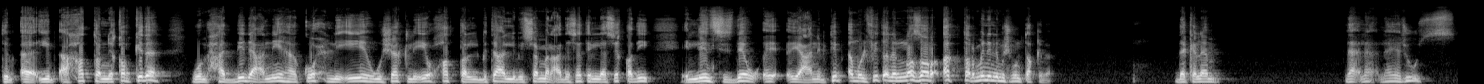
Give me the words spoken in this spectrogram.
تبقى يبقى حاطه النقاب كده ومحددة عينيها كحل إيه وشكل إيه وحاطه البتاع اللي بيسمى العدسات اللاصقة دي اللينسز ده يعني بتبقى ملفتة للنظر أكتر من اللي مش منتقبة. ده كلام. لا لا لا يجوز.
